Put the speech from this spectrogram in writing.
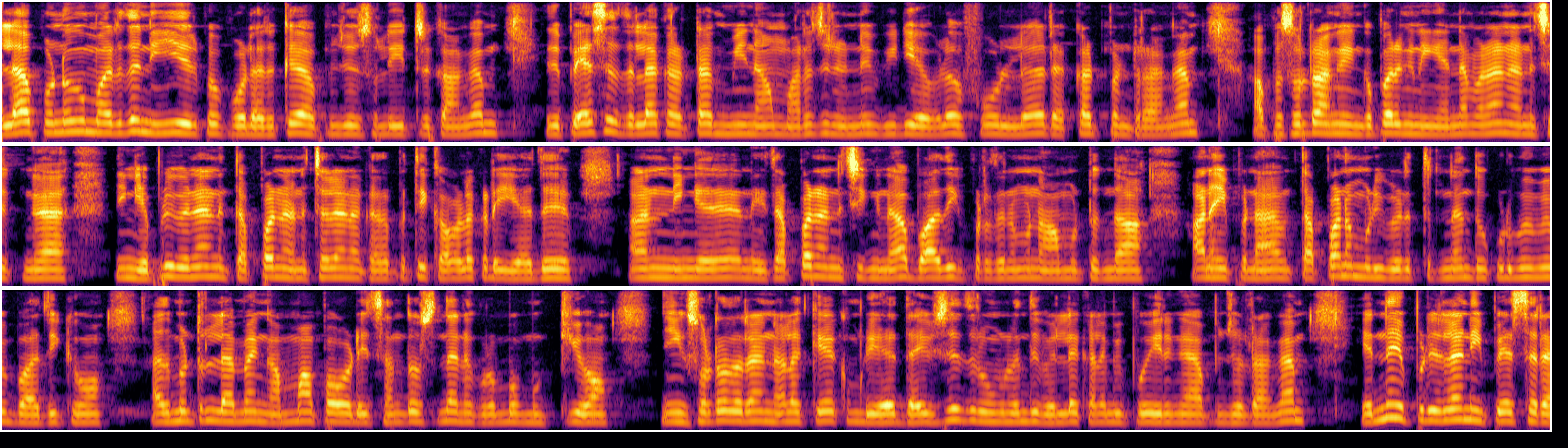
எல்லா பொண்ணுங்க மாதிரி தான் நீ இருப்ப போல இருக்கு அப்படின்னு சொல்லி சொல்லிட்டு இருக்காங்க. இது பேசுறதெல்லாம் கரெக்டாக மீனா மறைஞ்சு நின்று வீடியோவில் ஃபோனில் ரெக்கார்ட் பண்ணுறாங்க அப்போ சொல்கிறாங்க இங்கே பாருங்க நீங்கள் என்ன வேணால் நினச்சிக்கங்க. நீங்கள் எப்படி வேணால் எனக்கு தப்பாக நினச்சாலும் எனக்கு அதை பற்றி கவலை கிடையாது. ஆனால் நீங்கள் நீ தப்பாக நினச்சிங்கன்னா பாதிக்கப்படுத்தணும்னு நான் மட்டும்தான். ஆனால் இப்போ நான் தப்பான முடிவு எடுத்துட்டேன்னா இந்த குடும்பமே பாதிக்கும். அது மட்டும் இல்லாமல் எங்கள் அம்மா அப்பாவுடைய சந்தோஷம் தான் எனக்கு ரொம்ப முக்கியம். நீங்கள் சொல்கிறதெல்லாம் என்னால் கேட்க முடியாது. தயவுசெய்து ரூம்லேருந்து வெளில கிளம்பி போயிருங்க அப்படின்னு சொல்கிறாங்க என்ன இப்படிலாம் நீ பேசுகிற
